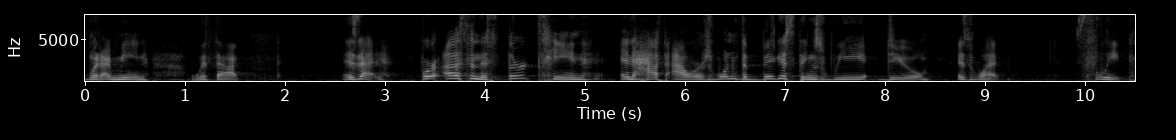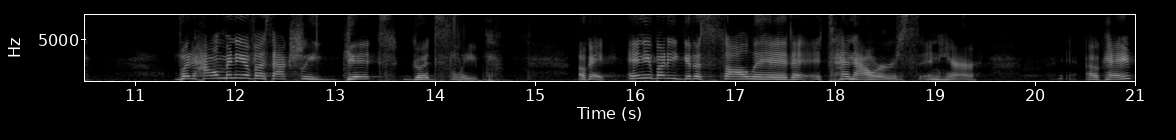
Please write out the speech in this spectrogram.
what I mean with that is that for us in this 13 and a half hours, one of the biggest things we do is what? Sleep. But how many of us actually get good sleep? Okay, anybody get a solid 10 hours in here? Okay?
